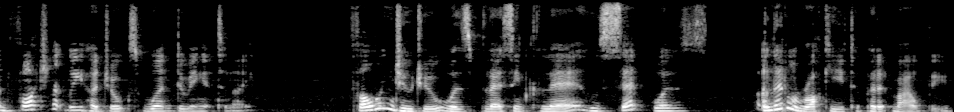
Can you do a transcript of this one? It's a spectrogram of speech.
unfortunately her jokes weren't doing it tonight. Following Juju was Blair St. Clair, whose set was a little rocky, to put it mildly.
